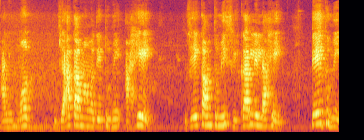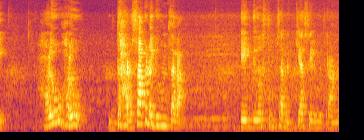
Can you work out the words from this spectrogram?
आणि मग ज्या कामामध्ये तुम्ही आहे जे काम तुम्ही स्वीकारलेलं आहे ते तुम्ही हळूहळू धाडसाकडे घेऊन चला. एक दिवस तुमचा नक्की असेल मित्रांनो.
